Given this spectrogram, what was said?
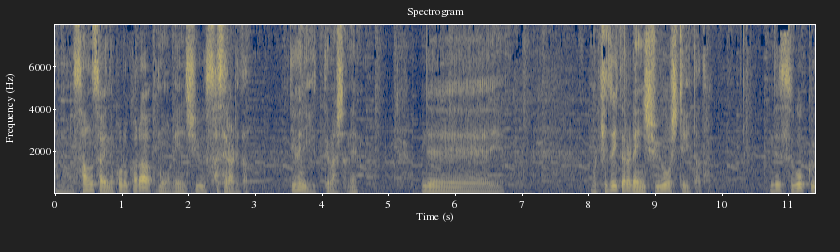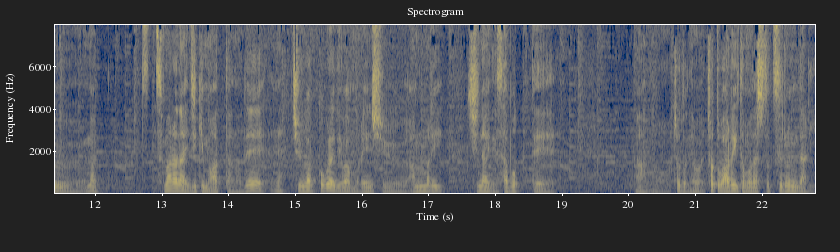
あの3歳の頃からもう練習させられたっていうふうに言ってましたね。でも気づいたら練習をしていたと。ですごくまあつまらない時期もあったので、ね、中学校ぐらいではもう練習あんまりしないでサボってあのちょっとねちょっと悪い友達とつるんだり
